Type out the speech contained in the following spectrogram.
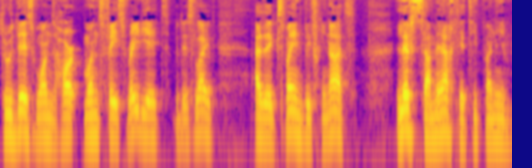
Through this, one's heart, one's face radiates with this light, as it explains, bifrinat, lev sameach panim.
